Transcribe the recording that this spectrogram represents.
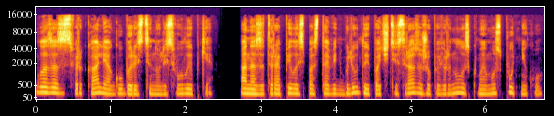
глаза засверкали, а губы растянулись в улыбке. Она заторопилась поставить блюдо и почти сразу же повернулась к моему спутнику.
